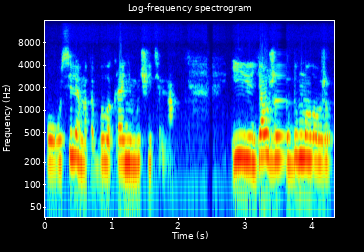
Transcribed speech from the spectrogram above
по усилиям это было крайне мучительно. И я уже думала уже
